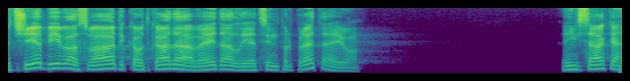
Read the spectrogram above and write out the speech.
Bet šie Bībeles vārdi kaut kādā veidā liecina par pretējo. Viņi saka,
